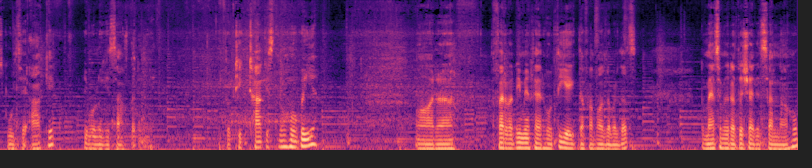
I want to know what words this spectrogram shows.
स्कूल से आके फिर वो लोग ये साफ़ करेंगे। तो ठीक ठाक स्नो हो गई है। और, फरवरी में खैर होती है एक दफ़ा बहुत ज़बरदस्त। तो मैं समझ रहा था शायद इस साल ना हो,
